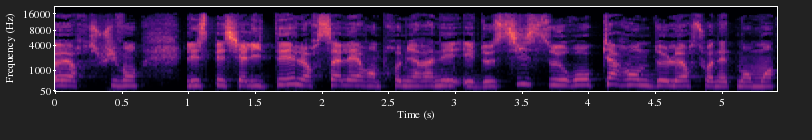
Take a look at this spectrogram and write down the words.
heures suivant les spécialités. Leur salaire en première année est de 6,40 euros soit nettement moins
